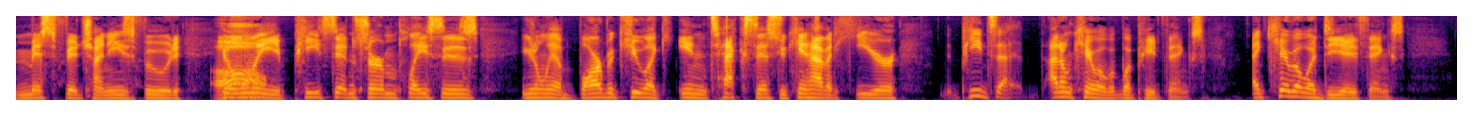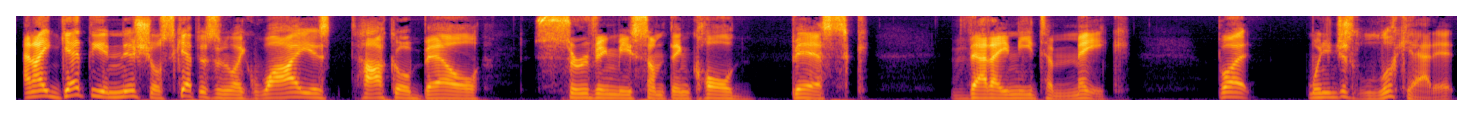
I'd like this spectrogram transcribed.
misfit Chinese food. He'll Oh. only eat pizza in certain places. You can only have barbecue like in Texas. You can't have it here. Pizza. I don't care what what Pete thinks. I care about what Da thinks. And I get the initial skepticism, like why is Taco Bell serving me something called bisque that I need to make? But when you just look at it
